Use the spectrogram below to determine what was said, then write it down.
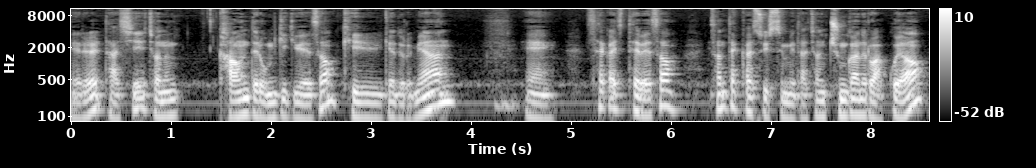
얘를 다시 저는 가운데로 옮기기 위해서 길게 누르면 예, 세 가지 탭에서 선택할 수 있습니다. 전 중간으로 왔고요.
